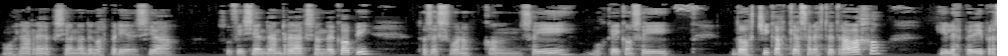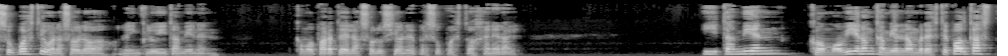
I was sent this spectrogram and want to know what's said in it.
como es la redacción, no tengo experiencia suficiente en redacción de copy, entonces bueno, conseguí, busqué y conseguí dos chicas que hacen este trabajo y les pedí presupuesto y bueno, eso lo incluí también en, como parte de la solución del presupuesto general. Y también, como vieron, cambié el nombre de este podcast.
